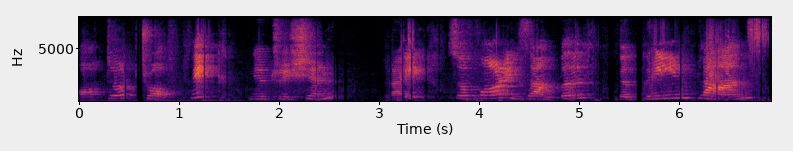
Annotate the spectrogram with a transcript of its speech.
Autotrophic nutrition right? So for example the green plants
